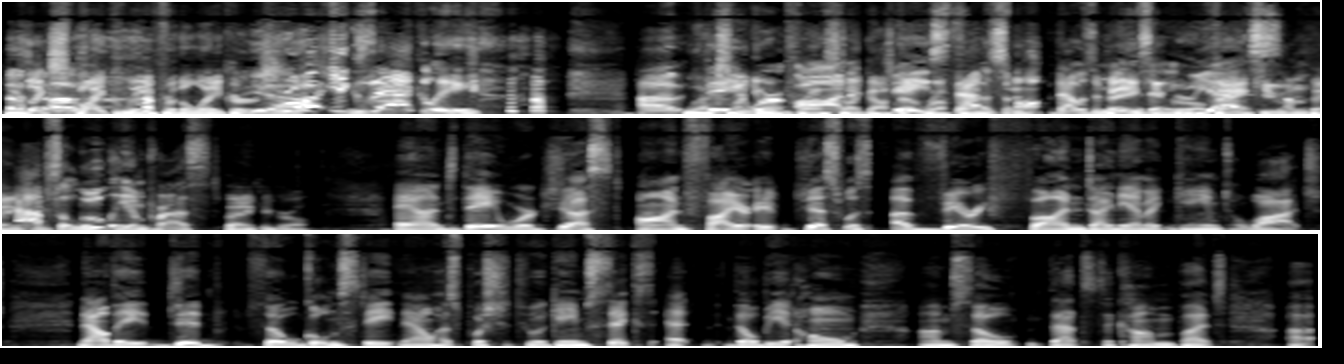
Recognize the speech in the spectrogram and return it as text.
He's like Spike Lee for the Lakers. Yeah. Right, exactly. uh, Lex, they were impressed on I got that Jace. That reference? was aw- that was Thank you, amazing. girl. Thank Yes, you. I'm Thank you. absolutely impressed. Thank you, girl. And they were just on fire. It just was a very fun, dynamic game to watch. Now they did so. Golden State now has pushed it to a game six. At they'll be at home, um, so that's to come. But uh,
